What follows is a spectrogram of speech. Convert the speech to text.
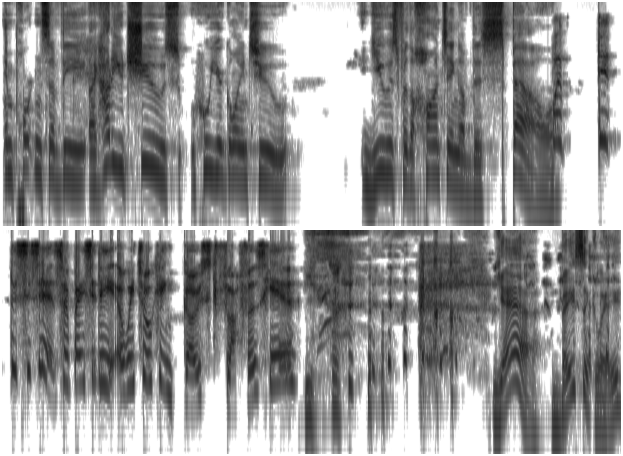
importance of the like? How do you choose who you're going to use for the haunting of this spell? Well, th- this is it. So basically, are we talking ghost fluffers here? Yeah, basically.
